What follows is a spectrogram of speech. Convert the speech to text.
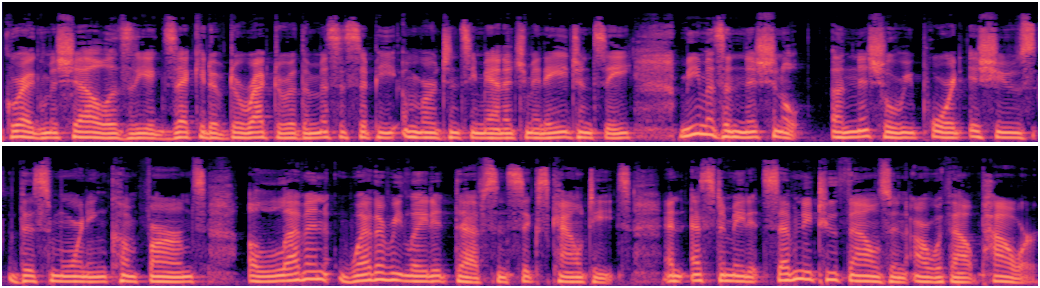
Greg Michel is the executive director of the Mississippi Emergency Management Agency. MEMA's initial initial report issues this morning confirms 11 weather related deaths in six counties. An estimated 72,000 are without power,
